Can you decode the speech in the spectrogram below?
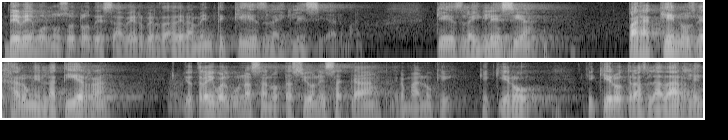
debemos nosotros de saber verdaderamente qué es la iglesia, hermano. ¿Qué es la iglesia? ¿Para qué nos dejaron en la tierra? Yo traigo algunas anotaciones acá, hermano, que, quiero, que quiero trasladarle.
